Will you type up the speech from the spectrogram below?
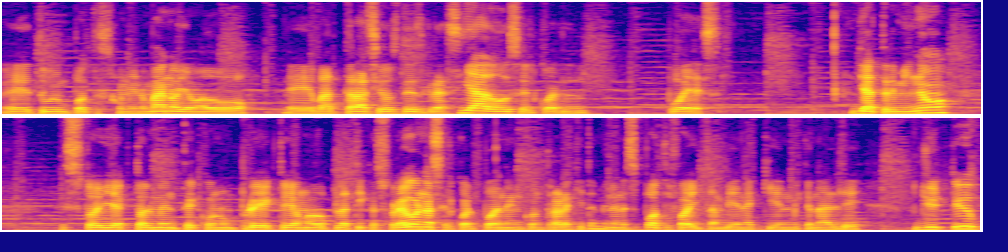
eh, tuve un podcast con mi hermano llamado eh, Batracios Desgraciados, el cual pues ya terminó. Estoy actualmente con un proyecto llamado Pláticas Fregonas, el cual pueden encontrar aquí también en Spotify y también aquí en mi canal de YouTube,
